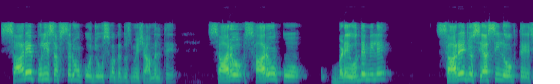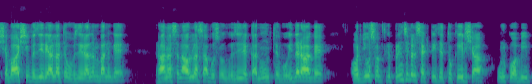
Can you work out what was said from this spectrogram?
سارے پولیس افسروں کو جو اس وقت اس میں شامل تھے ساروں ساروں کو بڑے عہدے ملے۔ سارے جو سیاسی لوگ تھے شباشی وزیر اعلیٰ تھے، وہ وزیر اعظم بن گئے۔ رانا ثناء اللہ صاحب اس وقت وزیر قانون تھے، وہ ادھر آ گئے۔ اور جو اس وقت کے پرنسپل سیکٹری تھے، توقیر شاہ، ان کو ابھی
